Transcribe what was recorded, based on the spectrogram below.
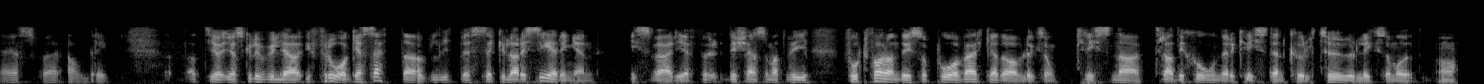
Nej, jag svär aldrig. Att jag, jag skulle vilja ifrågasätta lite sekulariseringen i Sverige, för det känns som att vi fortfarande är så påverkade av liksom kristna traditioner, kristen kultur liksom och Ja.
